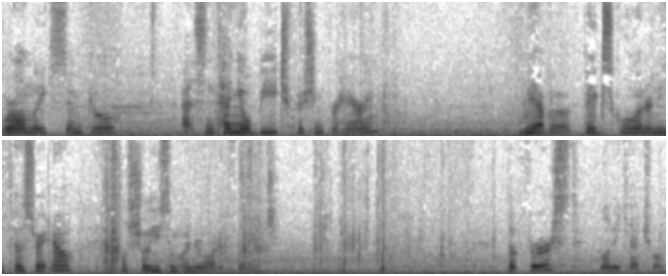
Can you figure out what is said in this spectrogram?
We're on Lake Simcoe at Centennial Beach fishing for herring. We have a big school underneath us right now. I'll show you some underwater footage. But first, let me catch one.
